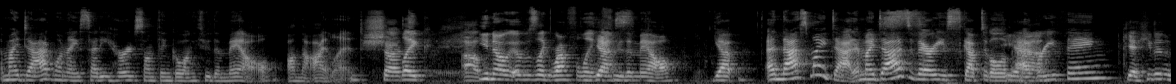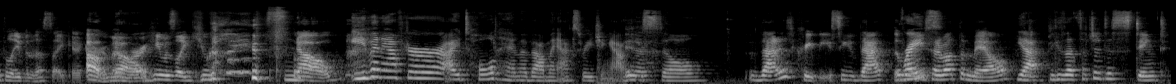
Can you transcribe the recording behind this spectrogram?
And my dad one night said he heard something going through the mail on the island. Shut Like, up. you know, it was like ruffling Yes. through the mail. Yep. And that's my dad. And my dad's very skeptical of Yeah. everything. Yeah, he didn't believe in the psychic. Oh, remember. no. He was like, "You guys." No. Even after I told him about my ex reaching out, Yeah. he's still. That is creepy. See that what you said about the mail? Yeah. Because that's such a distinct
